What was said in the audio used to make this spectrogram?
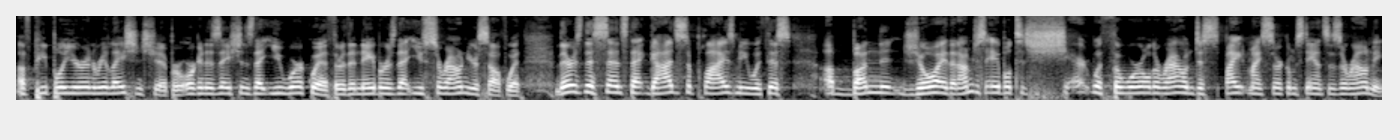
of people you're in relationship or organizations that you work with or the neighbors that you surround yourself with. There's this sense that God supplies me with this abundant joy that I'm just able to share it with the world around despite my circumstances around me.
